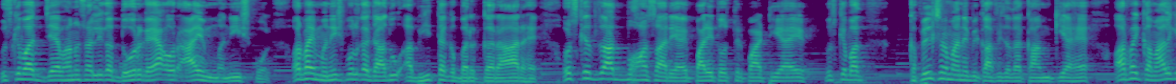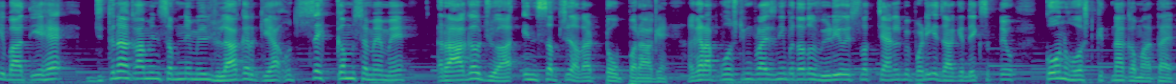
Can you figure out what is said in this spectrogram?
उसके बाद जय भानुशाली का दौर गया और आए मनीष पोल। और भाई, मनीष पोल का जादू अभी तक बरकरार है। और उसके बाद बहुत सारे आए, पारितोष त्रिपाठी आए। उसके बाद कपिल शर्मा ने भी काफ़ी ज़्यादा काम किया है। और भाई, कमाल की बात यह है, जितना काम इन सबने मिलजुला कर किया, उससे कम समय में राघव जो है, इन सबसे ज़्यादा टॉप पर आ गए। अगर आपको होस्टिंग प्राइस नहीं पता तो वीडियो इस वक्त चैनल पे पड़ी है, जाके देख सकते हो कौन होस्ट कितना कमाता है।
